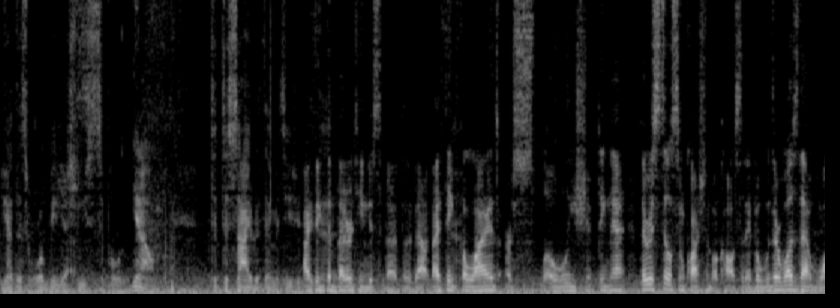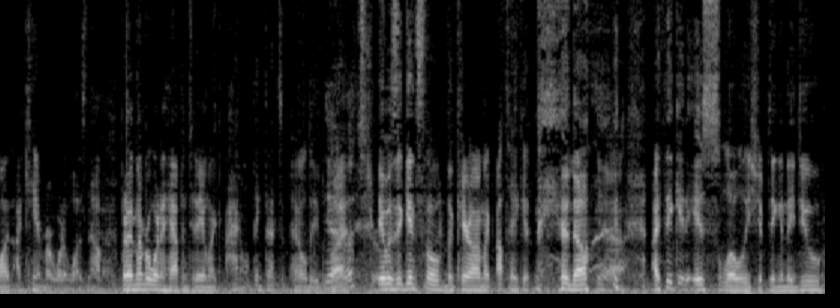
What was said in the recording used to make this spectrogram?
you have this world-beating Yes. Chiefs supposed. You know, to decide with them, it's easier. To I do think the better team gets the benefit of the doubt. I think the Lions are slowly shifting that. There was still some questionable calls today, but there was that one. I can't remember what it was now. But I remember when it happened today. I'm like, I don't think that's a penalty. Yeah, but that's true. It was against the the Carolina. I'm like, I'll take it. you know. Yeah. I think it is slowly shifting, and they do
